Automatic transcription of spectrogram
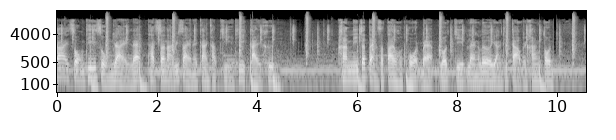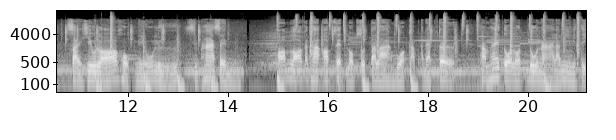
ได้ทรงที่สูงใหญ่และทัศนวิสัยในการขับขี่ที่ไกลขึ้นคันนี้จะแต่งสไตล์โหดๆแบบรถจี๊ปแรงเลอร์อย่างที่กล่าวไปข้างต้น ใส่คิวล้อ 6 นิ้วหรือ 15 เซน พร้อมล้อกระทะออฟเซ็ตลบสุดตารางบวกกับอะแดปเตอร์ทำให้ตัวรถดูหนาและมีมิติ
